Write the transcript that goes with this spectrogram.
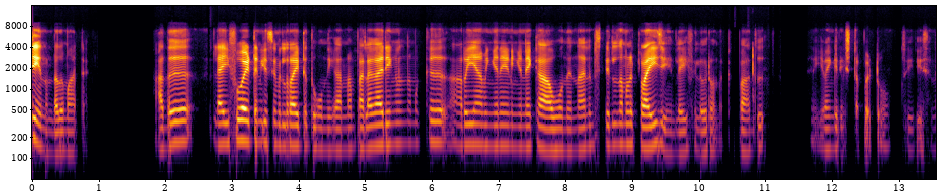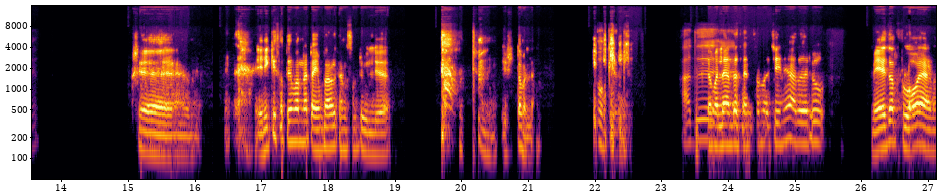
ചെയ്യുന്നുണ്ട് അത് മാറ്റാൻ. അത് ലൈഫുമായിട്ട് എനിക്ക് സിമിലർ ആയിട്ട് തോന്നി. കാരണം പല കാര്യങ്ങളും നമുക്ക് അറിയാം. ഇങ്ങനെയാണ് ഇങ്ങനെയൊക്കെ ആവുമെന്ന് എന്നാലും സ്റ്റിൽ നമ്മൾ ട്രൈ ചെയ്യും ലൈഫിൽ ഓരോന്നൊക്കെ. അപ്പൊ അത് എനിക്ക് ഭയങ്കര ഇഷ്ടപ്പെട്ടു സീരീസിന് പക്ഷേ എനിക്ക് സത്യം പറഞ്ഞ ടൈം ട്രാവൽ കൺസെപ്റ്റ് വലിയ ഇഷ്ടമല്ല. അത് അല്ല എന്റെ സെൻസ് എന്ന് വെച്ച് കഴിഞ്ഞാൽ അതൊരു മേജർ ഫ്ലോ ആണ്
